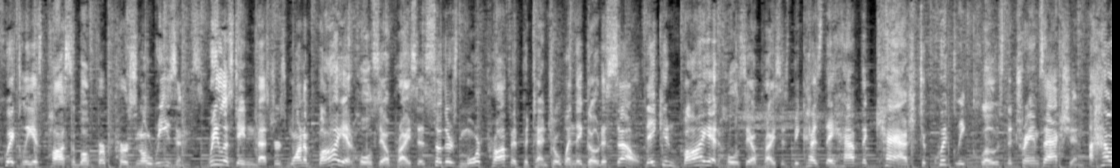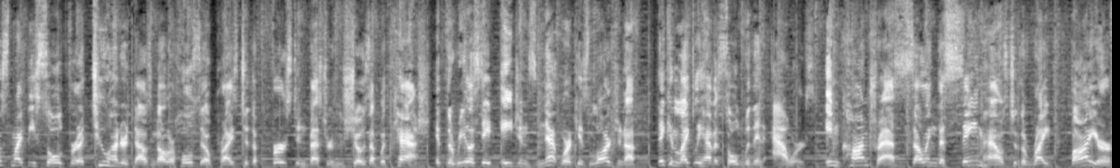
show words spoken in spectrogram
quickly as possible for personal reasons. Real estate investors want to buy at wholesale prices so there's more profit potential when they go to sell. They can buy at wholesale prices because they have the cash to quickly close the transaction. A house might be sold for a $200,000 wholesale price to the first investor who shows up with cash. If the real estate agent's network is large enough, they can likely have it sold within hours. In contrast, selling the same house to the right buyer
